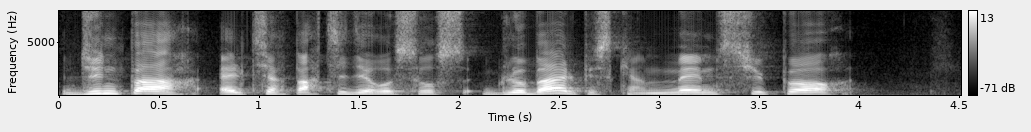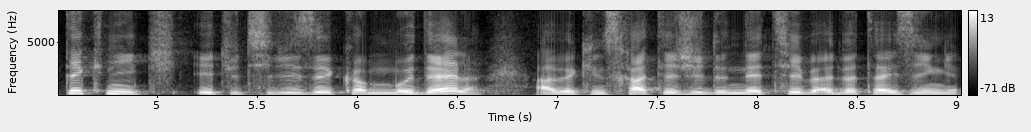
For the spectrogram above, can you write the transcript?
D'une part, elle tire parti des ressources globales puisqu'un même support technique est utilisé comme modèle avec une stratégie de native advertising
